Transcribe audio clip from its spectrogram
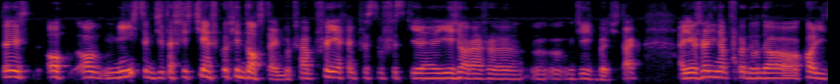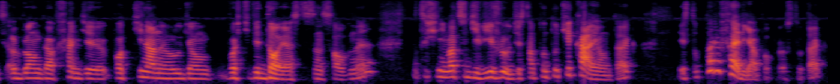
to jest o, o miejsce, gdzie też jest ciężko się dostać, bo trzeba przejechać przez te wszystkie jeziora, żeby gdzieś być, tak? A jeżeli na przykład do okolic Elbląga wszędzie podcinano ludziom właściwie dojazd sensowny, no to się nie ma co dziwić, że ludzie stamtąd uciekają, tak? Jest to peryferia po prostu, tak?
